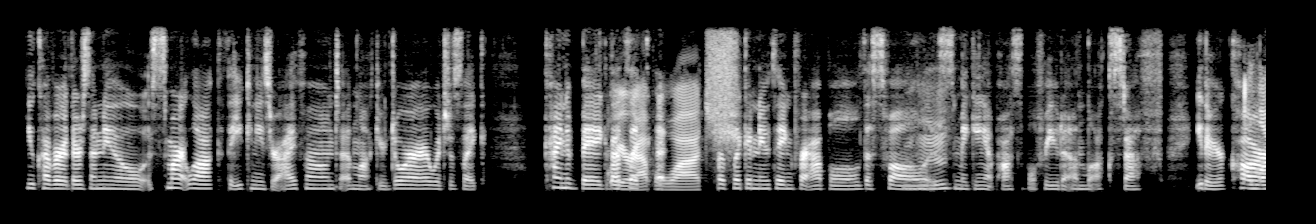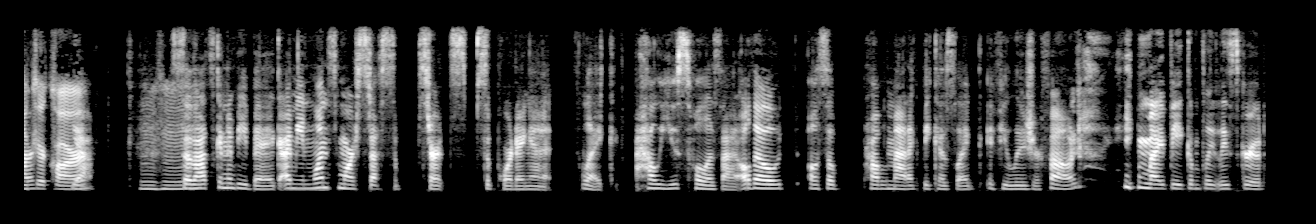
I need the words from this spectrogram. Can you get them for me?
you cover there's a new smart lock that you can use your iPhone to unlock your door, which is like kind of big. Or your like Apple a- Watch. That's like a new thing for Apple this fall Mhm. is making it possible for you to unlock stuff, either your car, unlock your car. Yeah. Mhm. So that's going to be big. I mean, once more stuff su- starts supporting it, like how useful is that? Although also problematic because like if you lose your phone, you might be completely screwed.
